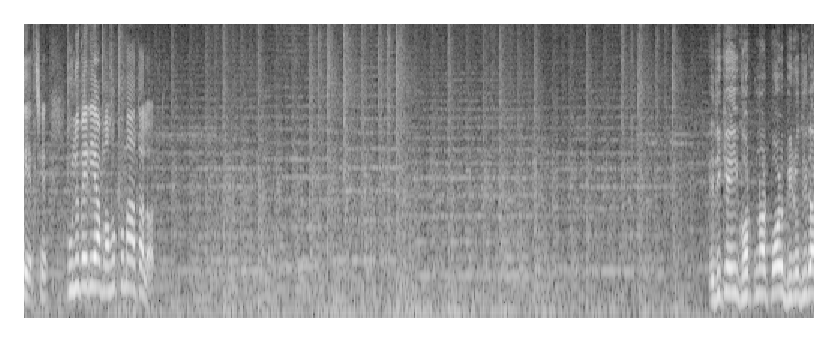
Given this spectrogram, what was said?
দিয়েছে উলুবেড়িয়া মহকুমা আদালত। এদিকে এই ঘটনার পর বিরোধীরা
